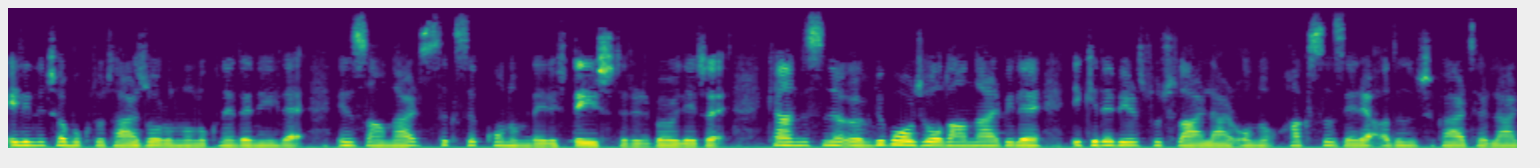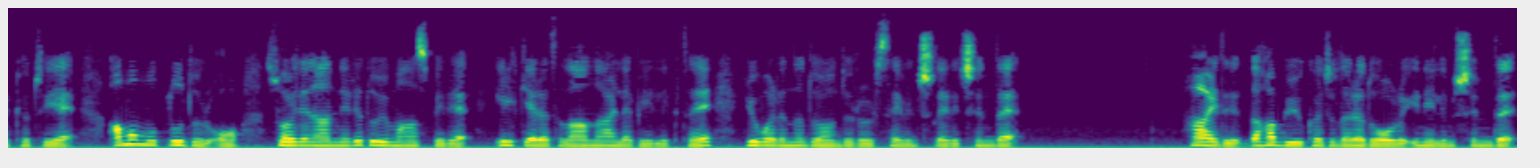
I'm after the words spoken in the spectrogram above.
Elini çabuk tutar zorunluluk nedeniyle. İnsanlar sık sık konum değiştirir böylece. Kendisine övgü borcu olanlar bile ikide bir suçlarlar onu. Haksız yere adını çıkartırlar kötüye. Ama mutludur o. Söylenenleri duymaz bile. İlk yaratılanlarla birlikte yuvarını döndürür sevinçler içinde.'' Haydi daha büyük acılara doğru inelim şimdi.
